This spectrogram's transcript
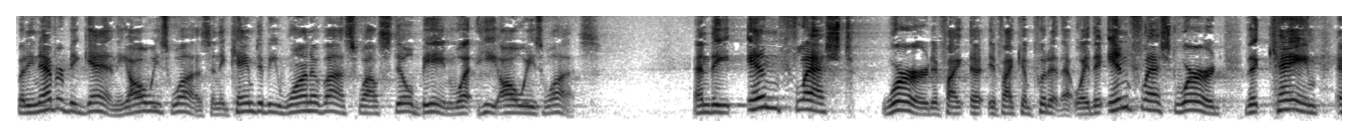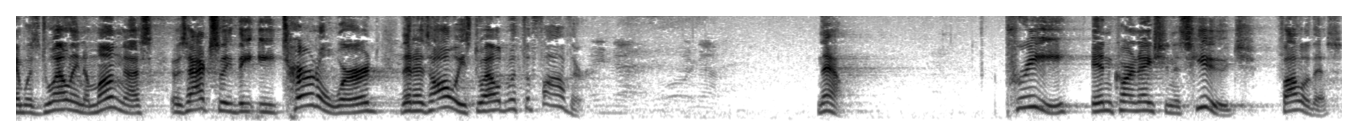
But he never began, he always was. And he came to be one of us while still being what he always was. And the infleshed word, if I, uh, if I can put it that way, the infleshed word that came and was dwelling among us, it was actually the eternal word that has always dwelled with the Father. Amen. Now, pre incarnation is huge. Follow this.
